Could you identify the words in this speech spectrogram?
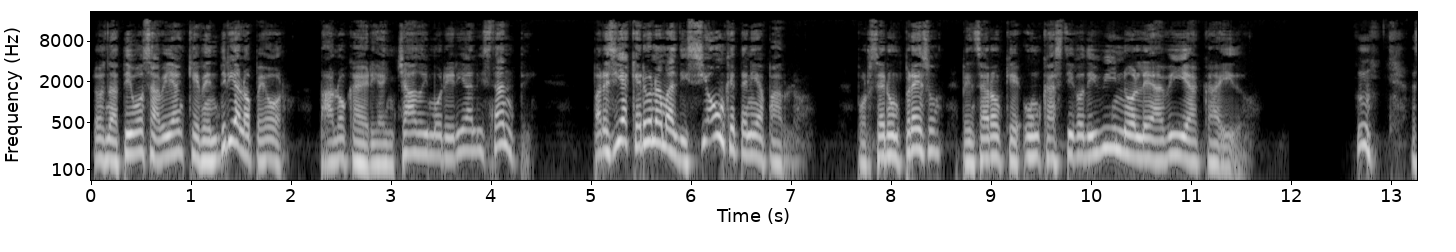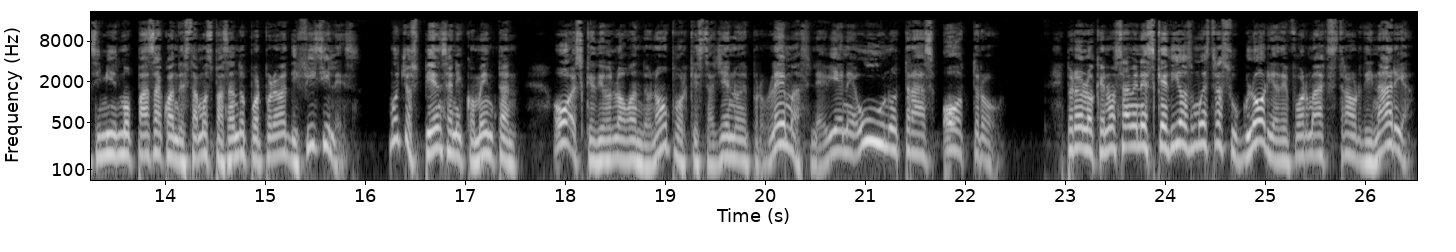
Los nativos sabían que vendría lo peor. Pablo caería hinchado y moriría al instante. Parecía que era una maldición que tenía Pablo. Por ser un preso, pensaron que un castigo divino le había caído. Hmm, asimismo pasa cuando estamos pasando por pruebas difíciles. Muchos piensan y comentan, oh, es que Dios lo abandonó porque está lleno de problemas, le viene uno tras otro. Pero lo que no saben es que Dios muestra su gloria de forma extraordinaria.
